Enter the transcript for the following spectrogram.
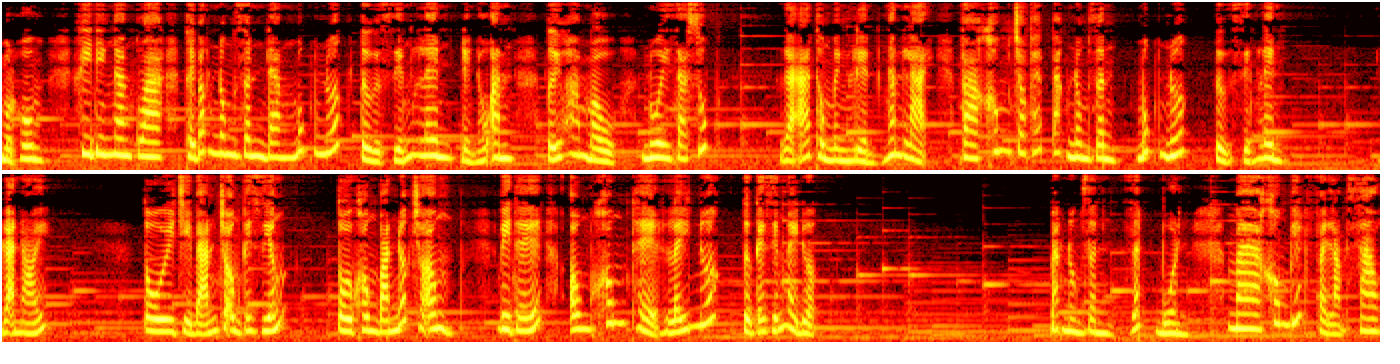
Một hôm, khi đi ngang qua, thấy bác nông dân đang múc nước từ giếng lên để nấu ăn, tới hoa màu, nuôi gia súc. Gã thông minh liền ngăn lại và không cho phép bác nông dân múc nước từ giếng lên. Gã nói, tôi chỉ bán cho ông cái giếng, tôi không bán nước cho ông. Vì thế, ông không thể lấy nước từ cái giếng này được. Bác nông dân rất buồn mà không biết phải làm sao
